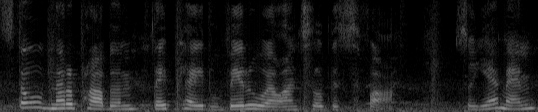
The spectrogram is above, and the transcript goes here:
still not a problem. They played very well until this far. So yeah, man,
